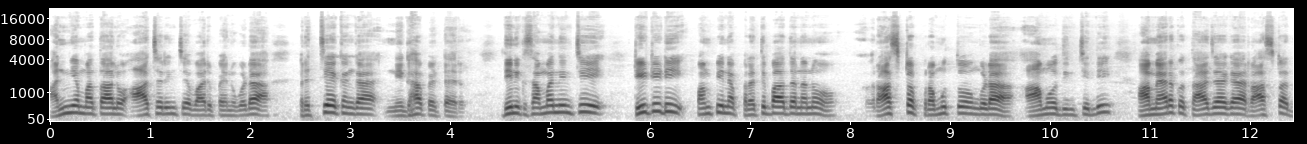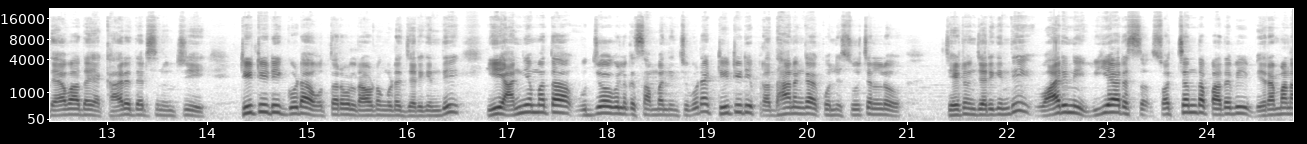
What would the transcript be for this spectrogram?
అన్య మతాలు ఆచరించే వారిపైన కూడా ప్రత్యేకంగా నిఘా పెట్టారు. దీనికి సంబంధించి టీటీడీ పంపిన ప్రతిపాదనను రాష్ట్ర ప్రభుత్వం కూడా ఆమోదించింది. ఆ మేరకు తాజాగా రాష్ట్ర దేవాదాయ కార్యదర్శి నుంచి టీటీడీకి కూడా ఉత్తర్వులు రావడం కూడా జరిగింది. ఈ అన్యమత ఉద్యోగులకు సంబంధించి కూడా టీటీడీ ప్రధానంగా కొన్ని సూచనలు చేయడం జరిగింది. వారిని విఆర్ఎస్ స్వచ్ఛంద పదవి విరమణ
